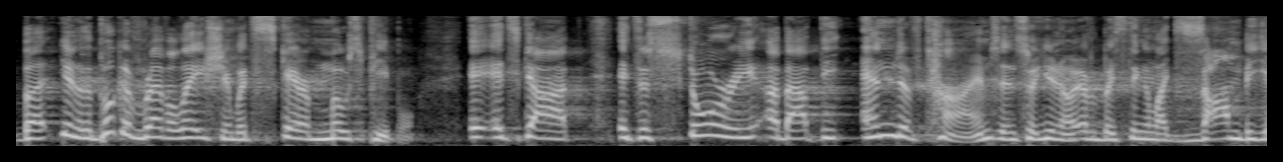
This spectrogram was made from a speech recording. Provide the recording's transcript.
But you know, the book of Revelation would scare most people. It's got, it's a story about the end of times. And so, you know, everybody's thinking like zombie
